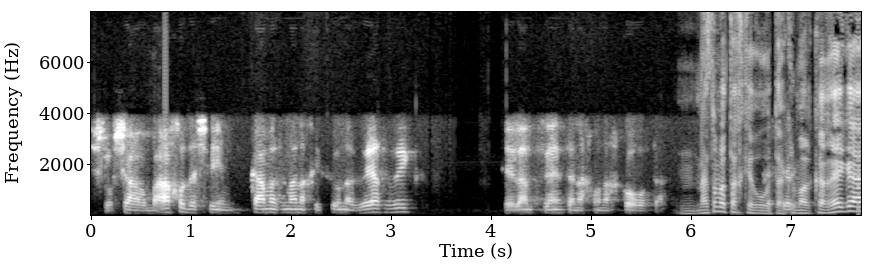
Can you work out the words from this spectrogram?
שלושה-ארבעה חודשים. כמה זמן החיסון הזה יחזיק? שאלה מצוינת, אנחנו נחקור אותה. מה זאת אומרת תחקרו אותה? כלומר, כרגע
